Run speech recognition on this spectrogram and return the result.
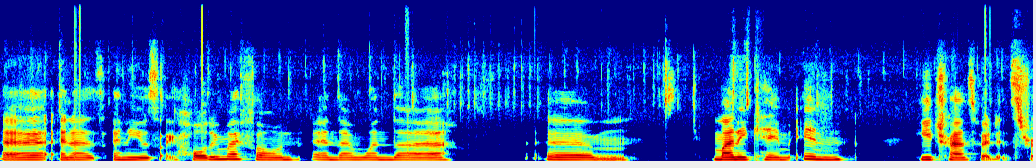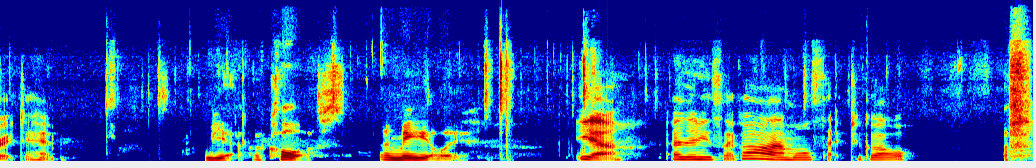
uh, and as and he was like holding my phone. And then when the um money came in, he transferred it straight to him. Yeah, of course. Immediately. Yeah. And then he's like, "Oh, I'm all set to go."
